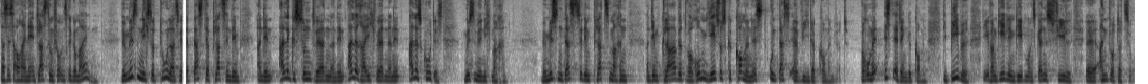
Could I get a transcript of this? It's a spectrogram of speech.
das ist auch eine Entlastung für unsere Gemeinden. Wir müssen nicht so tun, als wäre das der Platz, in dem, an den alle gesund werden, an den alle reich werden, an den alles gut ist. Müssen wir nicht machen. Wir müssen das zu dem Platz machen, an dem klar wird, warum Jesus gekommen ist und dass er wiederkommen wird. Warum ist er denn gekommen? Die Bibel, die Evangelien geben uns ganz viel äh, Antwort dazu.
